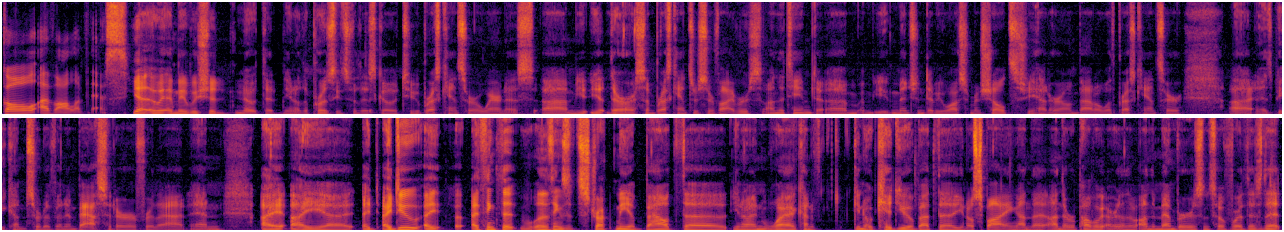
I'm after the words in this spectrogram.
goal of all of this. Yeah, I mean, we should note that you know the proceeds for this go to breast cancer awareness. Um, you, you, there are some breast cancer survivors on the team. Um, you mentioned Debbie Wasserman Schultz. She had her own battle with breast cancer uh, and has become sort of an ambassador for that. And I, I, uh, I, I do. I, I think that one of the things that struck me about the, you know, and why I kind of you know kid you about the you know spying on the on the republic or on the members and so forth is that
